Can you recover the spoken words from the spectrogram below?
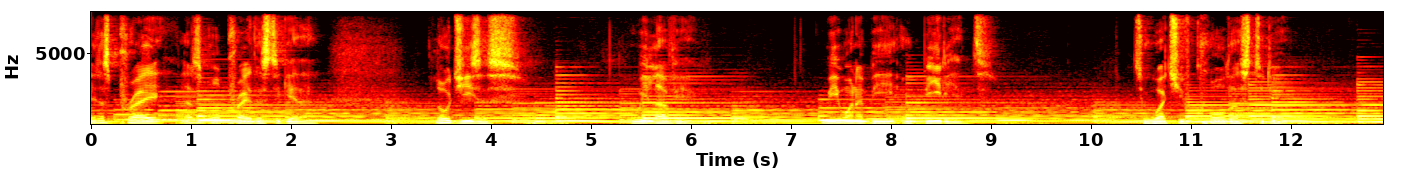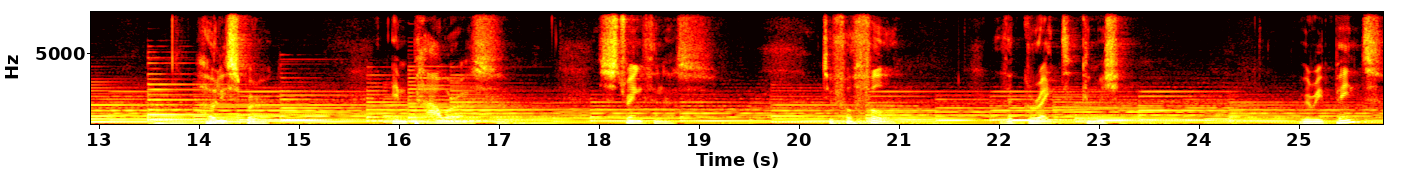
Let us pray. Let us all pray this together. Lord Jesus, we love you. We want to be obedient to what you've called us to do. Holy Spirit, empower us, strengthen us to fulfill the Great Commission. We repent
